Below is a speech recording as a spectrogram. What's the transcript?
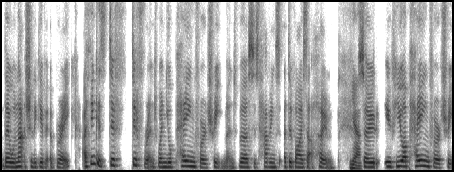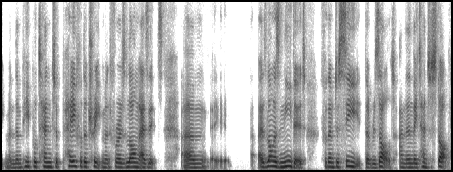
they will naturally give it a break. I think it's diff different when you're paying for a treatment versus having a device at home. Yeah. So if you are paying for a treatment, then people tend to pay for the treatment for as long as it's um, as long as needed for them to see the result and then they tend to stop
